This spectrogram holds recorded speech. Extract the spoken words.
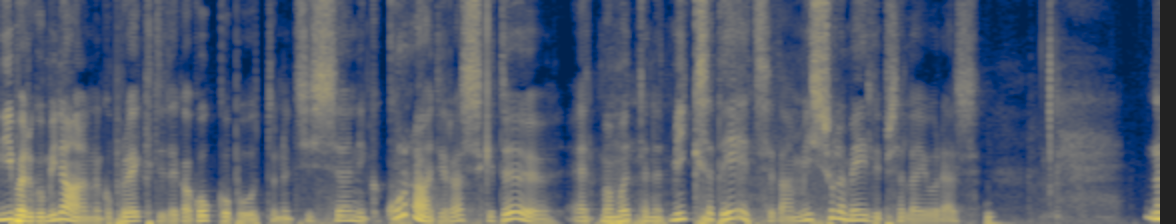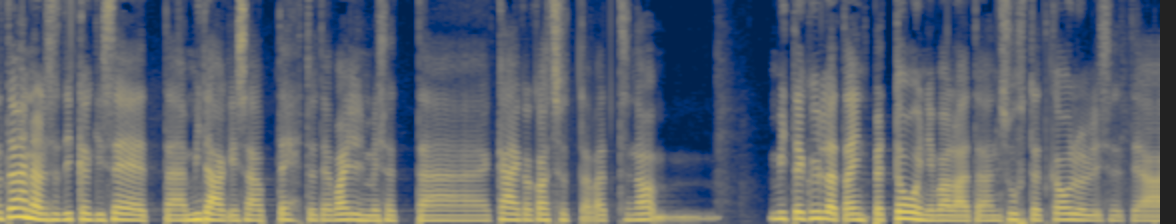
Nii palju, kui mina olen nagu projektidega kokku puutunud, siis see on ikka kuradi raske töö, et ma mõtlen, et miks sa teed seda, mis sulle meeldib selle juures no tõenäoliselt ikkagi see, et äh, midagi saab tehtud ja valmis, et äh, käega katsutavat, no mitte küll, et ainult betooni valada, on suhted ka olulised ja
